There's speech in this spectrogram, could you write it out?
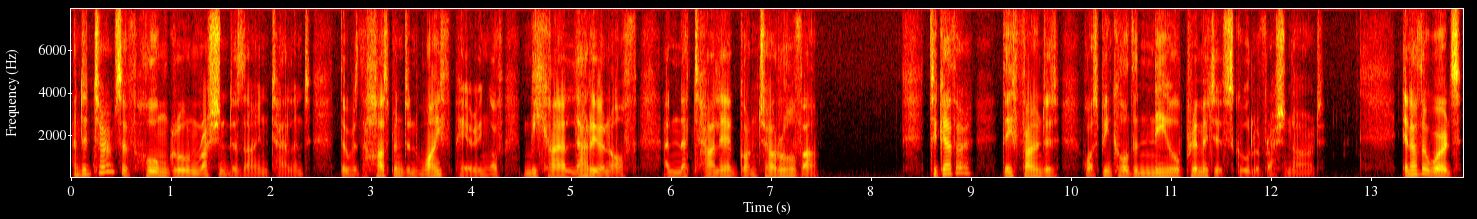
And in terms of homegrown Russian design talent, there was the husband and wife pairing of Mikhail Larionov and Natalia Goncharova. Together, they founded what's been called the neo-primitive school of Russian art. In other words,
